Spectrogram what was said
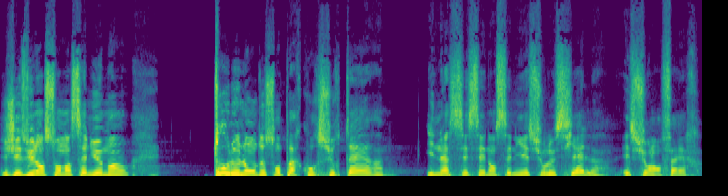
Jésus, dans son enseignement, tout le long de son parcours sur terre, il n'a cessé d'enseigner sur le ciel et sur l'enfer.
